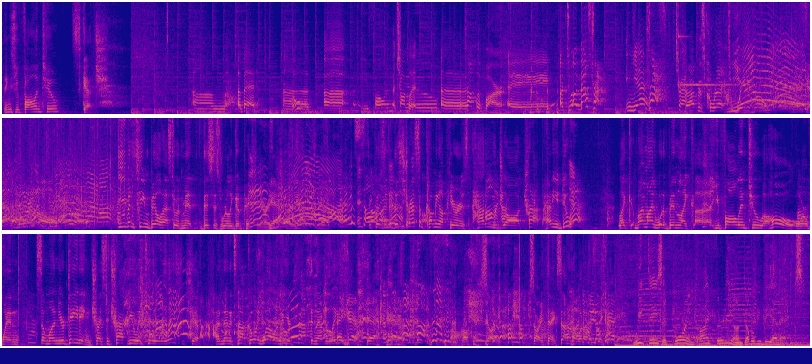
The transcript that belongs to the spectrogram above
Things you fall into, sketch. Um, a bed. Uh, uh, you fall into A chocolate. a chocolate bar, a, a, a mouse trap. Yes. Trap. Trap. Trap is correct. Way to go. Even Team Bill has to admit this is really good Pictionary. Yeah. That is solid. Because the stress of coming up here is how do Oh you draw a trap? How do you do it? Yeah. Like my mind would have been like uh, you fall into a hole, Oh, or when someone you're dating tries to trap you into a relationship, and then it's not going well, and then you're trapped in that Hey, relationship. Jeff, yeah, yeah. Oh, okay, sorry, sorry, thanks. I don't know what I was thinking. care. Weekdays at 4 and 5:30 on WBNX.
